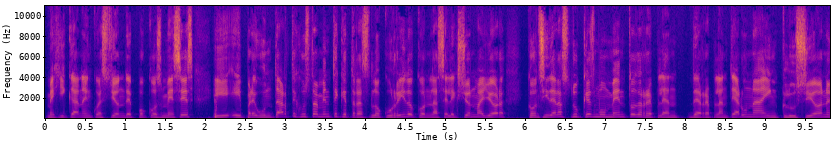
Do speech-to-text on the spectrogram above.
mexicana en cuestión de pocos meses. Y preguntarte justamente justamente que tras lo ocurrido con la selección mayor, ¿consideras tú que es momento de, de replantear una inclusión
